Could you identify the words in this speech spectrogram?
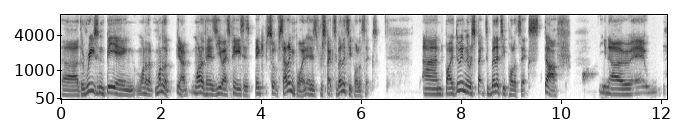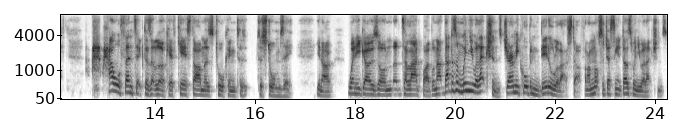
Uh, the reason being one of the one of the you know one of his USPs, his big sort of selling point is respectability politics, and by doing the respectability politics stuff, you know, it, how authentic does it look if Keir Starmer's talking to to Stormzy? You know, when he goes on to Lad Bible. Now that doesn't win you elections. Jeremy Corbyn did all of that stuff, and I'm not suggesting it does win you elections.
